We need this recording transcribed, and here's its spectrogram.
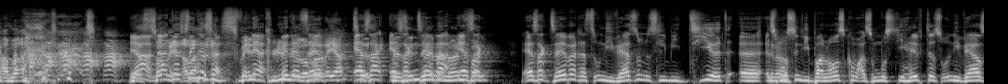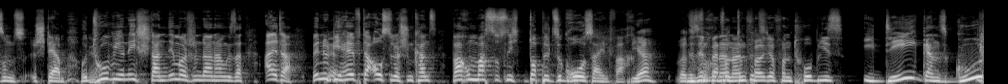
Aber Ja, sorry, na, das aber Ding ist, das wenn er, eine wenn er, klügere sel- Variante. er sagt, er sagt selber, er sagt, er sagt selber, das Universum ist limitiert, äh, es Genau. muss in die Balance kommen, also muss die Hälfte des Universums sterben. Und Tobi und ich standen immer schon da und haben gesagt, Alter, wenn du die Hälfte auslöschen kannst, warum machst du es nicht doppelt so groß einfach? ja, Wir sind bei der neuen Folge von Tobis Idee ganz gut,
